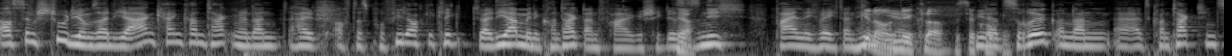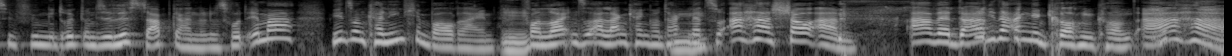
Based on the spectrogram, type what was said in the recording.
aus dem Studium seit Jahren kein Kontakt mehr. Und dann halt auf das Profil auch geklickt, weil die haben mir eine Kontaktanfrage geschickt. Es Ja. ist nicht peinlich, wenn ich dann Genau, hingehe. nee, klar, Wieder gucken. zurück und dann äh, als Kontakt hinzufügen gedrückt und diese Liste abgehandelt. Und es wurde immer wie in so einen Kaninchenbau rein. Mhm. Von Leuten so, ah, lang kein Kontakt mehr zu, aha, schau an. Ah, wer da wieder angekrochen kommt. Aha.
